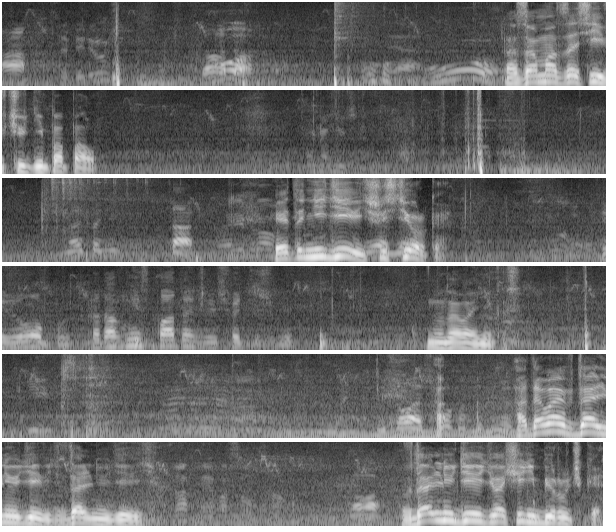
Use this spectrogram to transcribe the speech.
А, соберешь? Да, да. Азамат Засиев чуть не попал. Это не так. Это не 9, шестерка. Тяжело будет. Когда вниз падает, же еще тяжелее. Ну давай, Никас. Метров? А давай в дальнюю 9, в дальнюю 9. Давай. В дальнюю 9 вообще не беручка.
